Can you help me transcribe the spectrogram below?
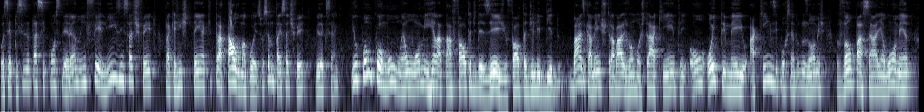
você precisa estar se considerando infeliz e insatisfeito para que a gente tenha que tratar alguma coisa. Se você não está insatisfeito, vida que segue. E o quão comum é um homem relatar falta de desejo, falta de libido? Basicamente, os trabalhos vão mostrar que entre 8,5% a 15% dos homens vão passar em algum momento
